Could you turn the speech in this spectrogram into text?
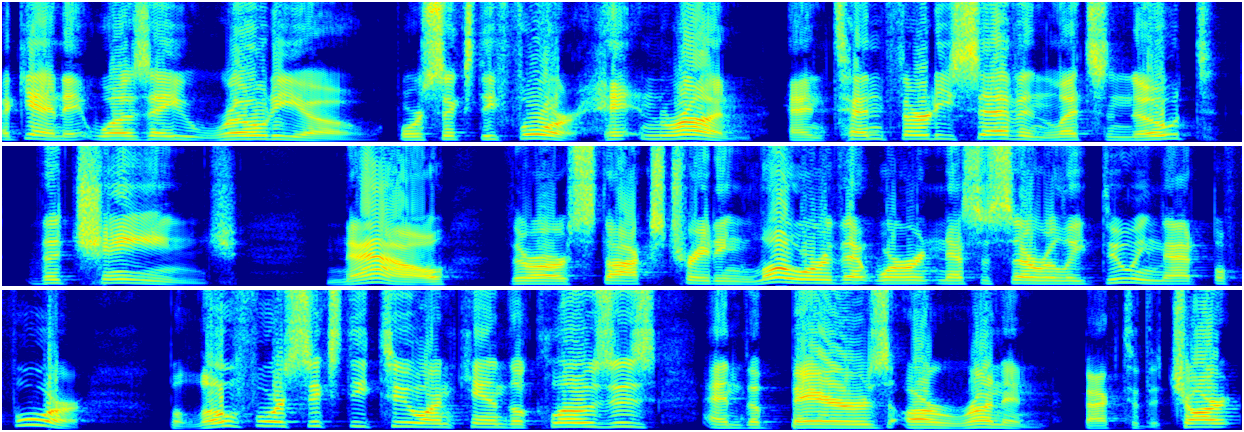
Again, it was a rodeo. 464, hit and run. And 1037, let's note the change. Now, there are stocks trading lower that weren't necessarily doing that before. Below 462 on candle closes, and the bears are running. Back to the chart.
